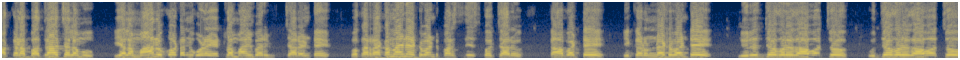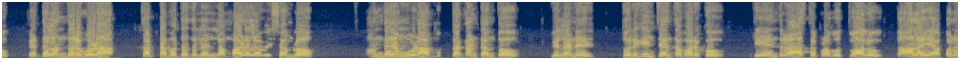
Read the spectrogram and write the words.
అక్కడ భద్రాచలము ఇలా మానుకోటను కూడా ఎట్లా మాయమరిచారంటే ఒక రకమైనటువంటి పరిస్థితి తీసుకొచ్చారు. కాబట్టి ఇక్కడ ఉన్నటువంటి నిరుద్యోగులు కావచ్చు ఉద్యోగులు కావచ్చు పెద్దలందరూ కూడా చట్టబద్ధత లేని లంబాడల విషయంలో అందరం కూడా ముక్త కంఠంతో వీళ్ళని తొలగించేంత వరకు కేంద్ర రాష్ట్ర ప్రభుత్వాలు కాలయాపన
